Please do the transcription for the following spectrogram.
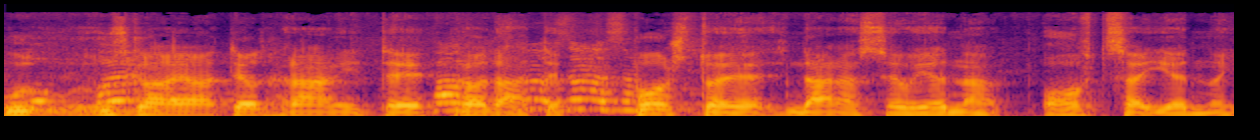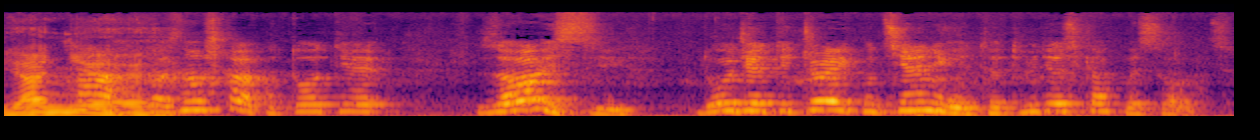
u, uzgajate, odhranite, Pa, prodate. znala- znala sam- Pošto je danas evo jedna ovca, jedno janje, Ha, pa znaš kako, to ti je, zavisi. Dođe ti čovjek ucijenjujete, ti vidio kakve su ovce.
